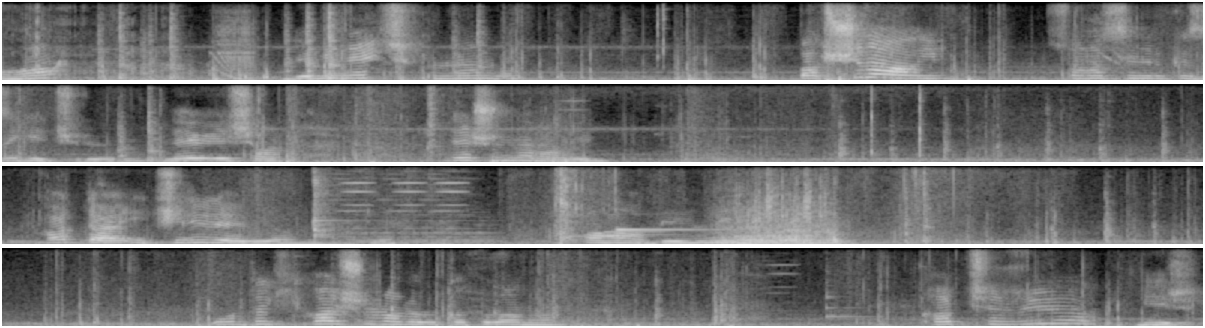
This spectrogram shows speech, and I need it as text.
Aha. Demin ne çıktı lan bu? Bak şunu alayım. Sonra sinir kızı geçiriyorum. Levye şart. Bir de şundan alayım. Hatta ikili levye alayım. Aha benim de Oradaki kaç numaralı kapı lan o? Kaç yazıyor? Bir.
